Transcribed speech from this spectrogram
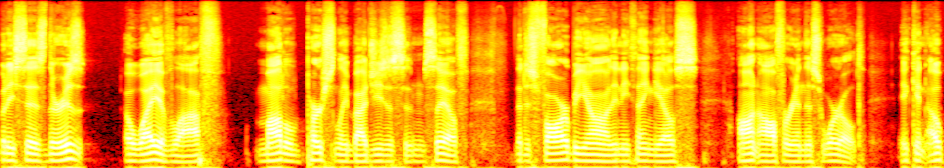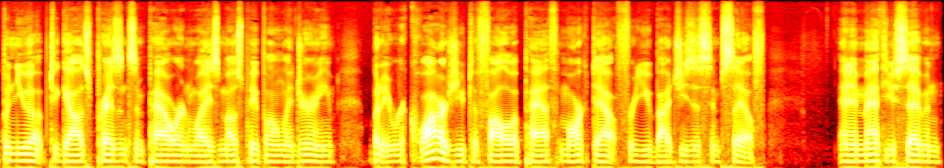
but he says there is a way of life modeled personally by Jesus himself that is far beyond anything else on offer in this world. It can open you up to God's presence and power in ways most people only dream, but it requires you to follow a path marked out for you by Jesus himself. And in Matthew 7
